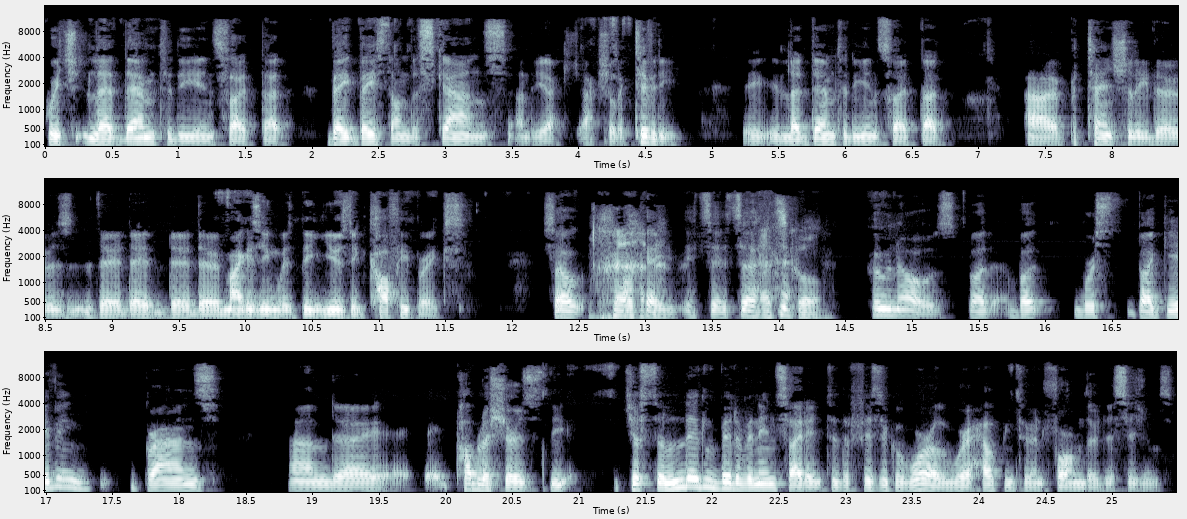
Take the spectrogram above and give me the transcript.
which led them to the insight that, based on the scans and the actual activity, it led them to the insight that uh, potentially there was the, the, the, the, magazine was being used in coffee breaks. So, okay, it's, it's a, that's cool. who knows? But, but we're by giving brands and uh, publishers the, just a little bit of an insight into the physical world, we're helping to inform their decisions.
